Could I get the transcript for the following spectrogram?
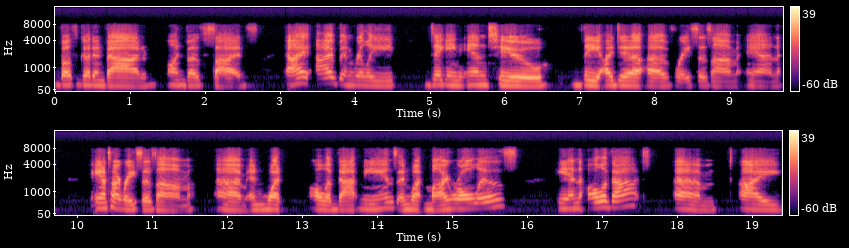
both good and bad on both sides. I I've been really digging into the idea of racism and anti-racism um, and what all of that means and what my role is in all of that. Um, I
